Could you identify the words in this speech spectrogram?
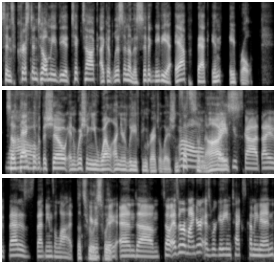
Since Kristin told me via TikTok I could listen on the Civic Media app back in April. So thankful for the show and wishing you well on your leave. Congratulations. That's so Oh, nice. Thank you, Scott. I that is that means a lot. That's really seriously. sweet. And um, so as a reminder, as we're getting texts coming in,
